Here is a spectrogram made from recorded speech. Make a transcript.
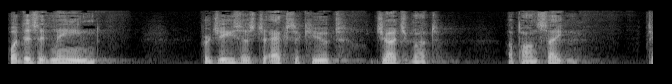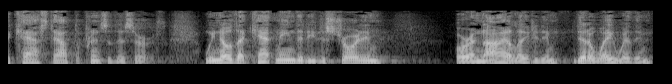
What does it mean for Jesus to execute judgment upon Satan, to cast out the prince of this earth. We know that can't mean that he destroyed him or annihilated him, did away with him,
